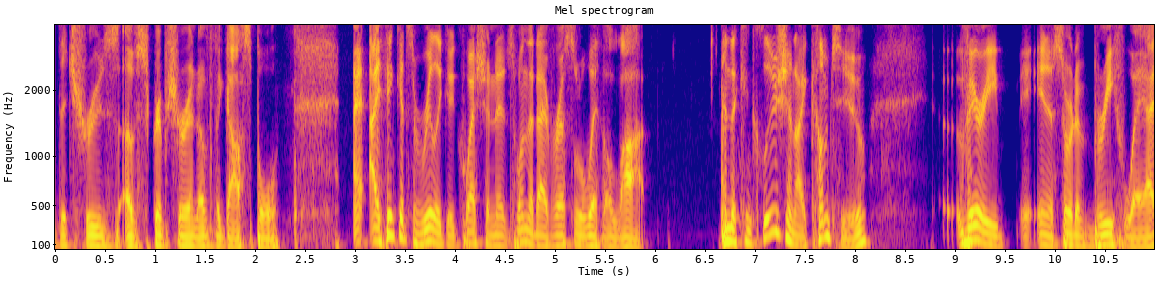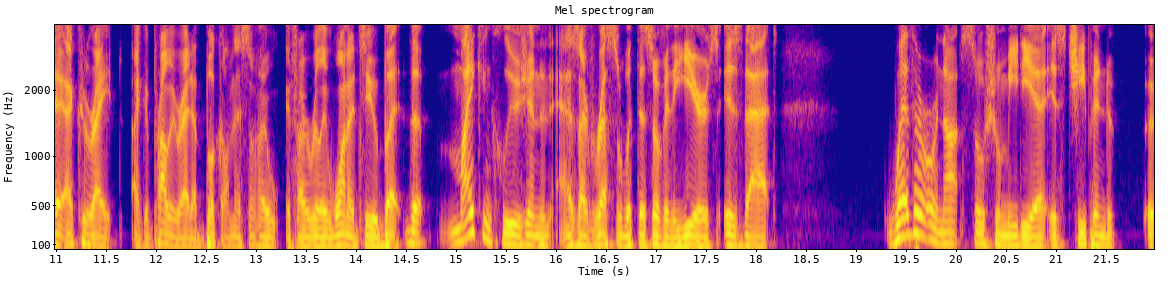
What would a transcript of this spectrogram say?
the truths of scripture and of the gospel? I, I think it's a really good question. and It's one that I've wrestled with a lot. And the conclusion I come to very in a sort of brief way. I, I could write, I could probably write a book on this if I if I really wanted to. But the my conclusion, as I've wrestled with this over the years, is that whether or not social media is cheapened, uh,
